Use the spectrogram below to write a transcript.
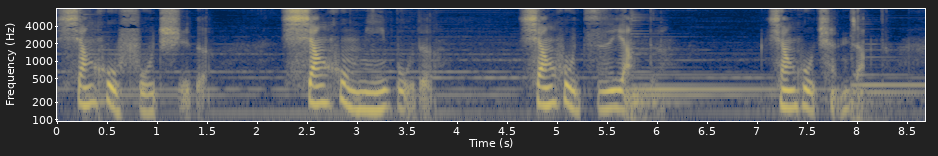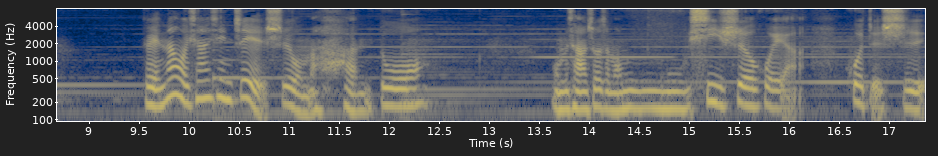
相互扶持的、相互弥补的、相互滋养的、相互成长的。对，那我相信这也是我们很多我们常说什么母系社会啊。或者是，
